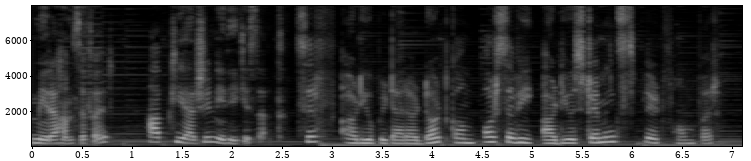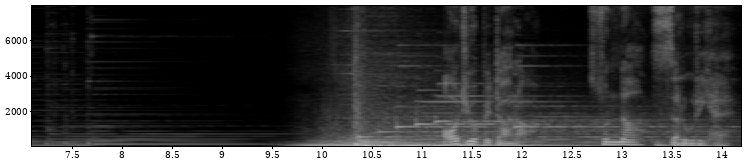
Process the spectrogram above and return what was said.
मेरा हम सफ़र आपकी आरजे निधि के साथ। सिर्फ़ ऑडियो पिटारा डॉट कॉम और सभी ऑडियो स्ट्रीमिंग प्लेटफॉर्म पर। ऑडियो पिटारा सुनना ज़रूरी है।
